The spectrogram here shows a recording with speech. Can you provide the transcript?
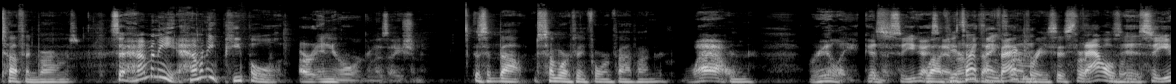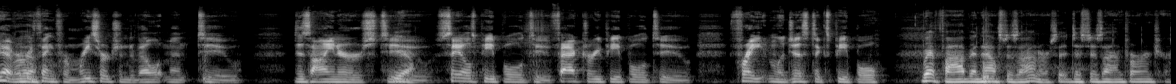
tough environments. So how many how many people are in your organization? It's about somewhere between four and five hundred. Wow. Mm-hmm. Really? Goodness. So you guys Well, have everything factories, from, it's from- thousands. So you have everything from research and development to designers to Yeah. salespeople to factory people to freight and logistics people. We have five in-house designers that just design furniture.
